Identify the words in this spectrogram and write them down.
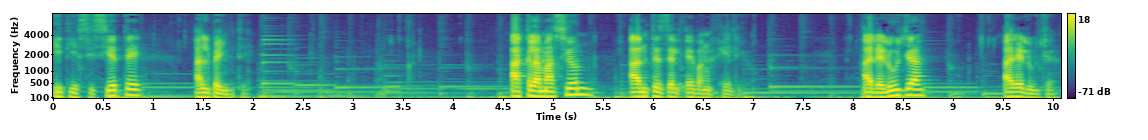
y 17 al 20. Aclamación antes del Evangelio. Aleluya, aleluya.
